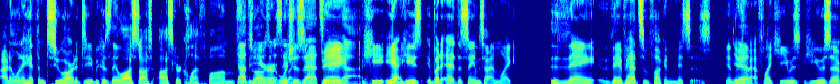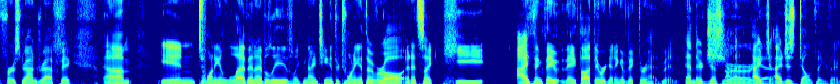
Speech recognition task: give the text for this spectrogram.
I don't want to hit them too hard at D because they lost Os- Oscar Klefbom for That's the what I was year, say, which like, is a their big. guy. He, yeah, he's. But at the same time, like they they've had some fucking misses in the Yeah. draft. Like he was he was a first round draft pick. Um, in 2011, I believe, like 19th or 20th overall, and it's like he, I think they they thought they were getting a Victor Hedman, and they're just Sure, not. I, yeah. I just don't think they're.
